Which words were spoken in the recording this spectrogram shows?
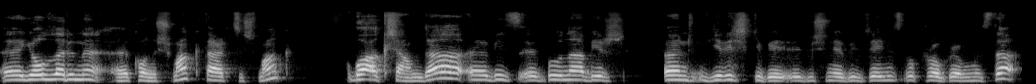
e, yollarını e, konuşmak, tartışmak. Bu akşam da e, biz buna bir ön giriş gibi düşünebileceğiniz bu programımızda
